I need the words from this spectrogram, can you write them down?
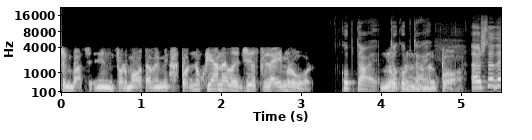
simbas informatave të mija, por nuk janë edhe gjithë të lajmruar. Kuptoj, nuk, të kuptoj. Nuk, po. Është edhe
